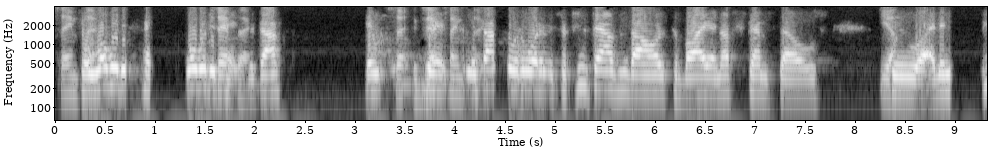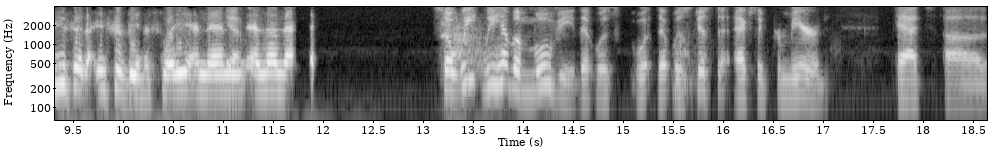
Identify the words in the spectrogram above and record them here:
Same So thing. what would it take? What would it Same take? thing. The doctor. They, Sa- exact same thing. The doctor would order it's a $2,000 to buy enough stem cells to, uh, and then use it intravenously, and then Yes. and then that, So we, we have a movie that was that was just actually premiered at uh,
